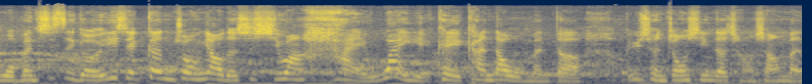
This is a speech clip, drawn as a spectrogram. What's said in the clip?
我们其实有一些更重要的是希望海外也可以看到我们的育成中心的厂商们。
